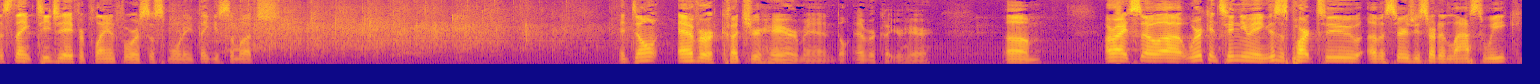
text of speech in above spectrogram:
Let's thank TJ for playing for us this morning. Thank you so much. And don't ever cut your hair, man. Don't ever cut your hair. Um, all right, so uh, we're continuing. This is part two of a series we started last week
